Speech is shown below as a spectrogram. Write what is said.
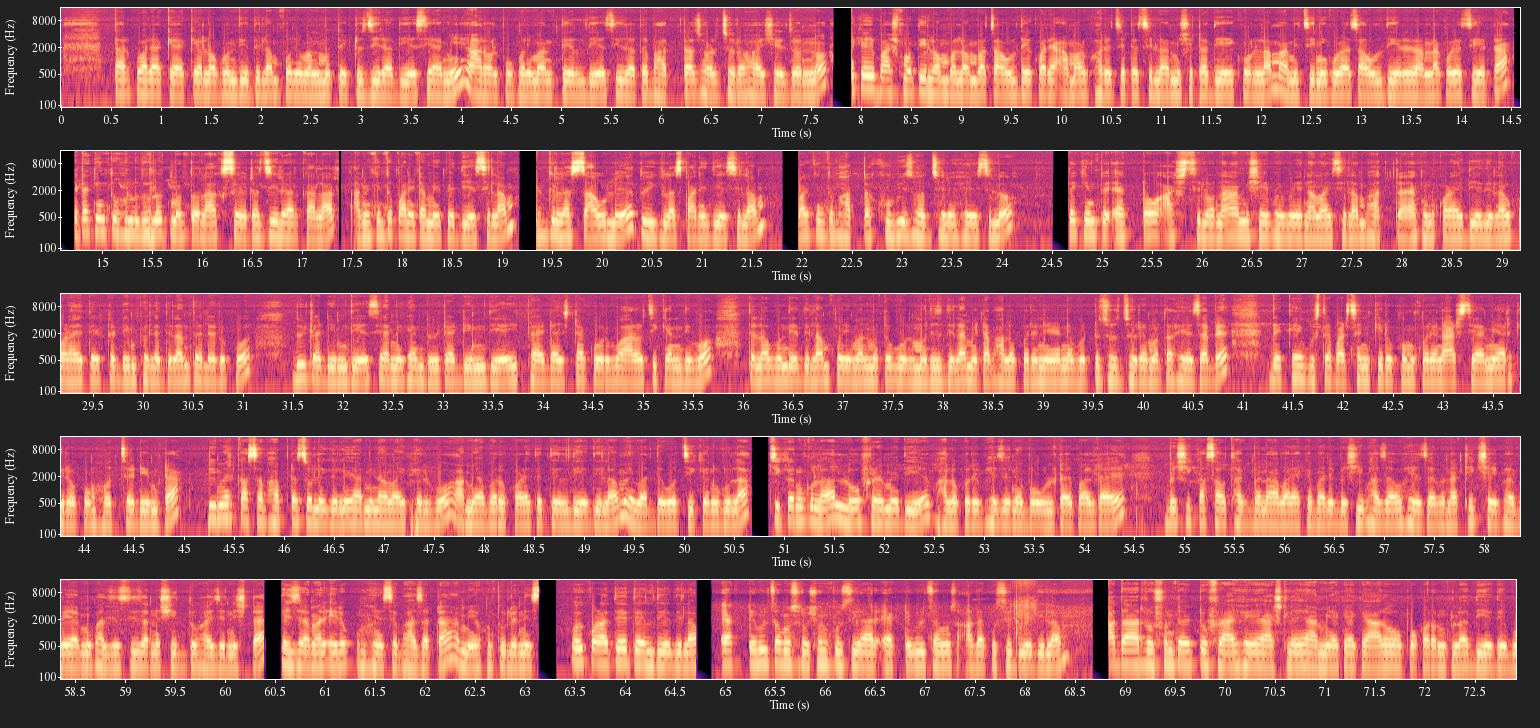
তারপর একে একে লবণ দিয়ে দিলাম, পরিমাণ মতো একটু জিরা দিয়েছি আমি, আর অল্প পরিমাণ তেল দিয়েছি যাতে ভাতটা ঝরঝরে হয় সেই জন্য অনেকেই বাসমতি লম্বা লম্বা চাউল দিয়ে করে। আমার ঘরে যেটা ছিল আমি সেটা দিয়েই করলাম। আমি চিনি গুঁড়া চাউল দিয়ে রান্না করেছি এটা। এটা কিন্তু হলুদ হলুদ মতো লাগছে, এটা জিরার কালার। আমি কিন্তু পানিটা মেপে দিয়েছিলাম। এক গ্লাস চাউলে দুই গ্লাস পানি দিয়েছিলাম। আমার কিন্তু ভাতটা খুবই ঝরঝরে হয়েছিল। তে কিন্তু একটাও আসছিল না। আমি সেইভাবে নামাইছিলাম ভাতটা, এখন কড়াই দিয়ে দিলাম। কড়াইতে একটা ডিম ফেলে দিলাম তেলের উপর। দুইটা ডিম দিয়েছি আমি এখানে, দুইটা ডিম দিয়েই ফ্রাইড রাইসটা করব, আরও চিকেন দিব। তো লবণ দিয়ে দিলাম, পরিমাণ মতো গোলমরিচ দিলাম, এটা ভালো করে নেড়ে নেব, একটু ঝুরঝুরে মতো হয়ে যাবে। দেখেই বুঝতে পারছেন কীরকম করে নাড়ছি আমি আর কীরকম হচ্ছে ডিমটা। ডিমের কাঁচা ভাবটা চলে গেলে আমি নামাই ফেলব। আমি আবারও কড়াইতে তেল দিয়ে দিলাম, এবার দেবো চিকেনগুলা। চিকেনগুলা লো ফ্লেমে দিয়ে ভালো করে ভেজে নেব, উল্টায় পাল্টায়। বেশি কাঁচাও থাকবে না, আবার একেবারে বেশি ভাজাও হয়ে যাবে না। ঠিক সেইভাবে আমি ভাজেছি যেন সিদ্ধ হয় জিনিসটা। এই যে আমার এরকম হয়েছে ভাজাটা, আমি এখন তুলে নিচ্ছি। ওই কড়াতে তেল দিয়ে দিলাম এক টেবিল চামচ রসুন কুচি আর এক টেবিল চামচ আদা কুচি দিয়ে দিলাম। আদা আর রসুনটা একটু ফ্রাই হয়ে আসলে আমি একে একে আরও উপকরণগুলো দিয়ে দেব।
